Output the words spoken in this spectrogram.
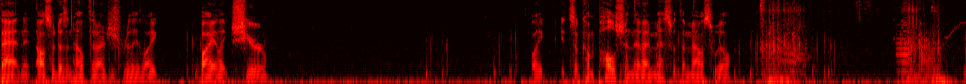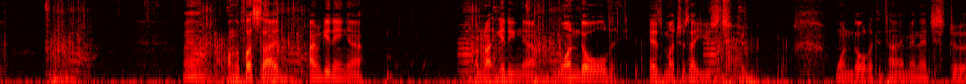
That, and it also doesn't help that I just really like, by like sheer, like, it's a compulsion that I mess with the mouse wheel. Well, on the plus side, I'm getting, uh, I'm not getting, uh, one gold as much as I used to. one gold at a time, and that's just, uh...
